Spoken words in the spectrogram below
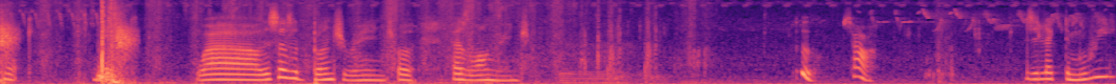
Smack. Smack. Wow, this has a bunch of range. Oh, it has long range. Ooh, saw. Is it like the movie?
